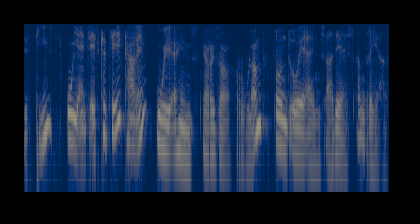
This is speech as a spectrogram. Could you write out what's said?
des Teams OE1 SKC Karin, OE1 RSA Roland und OE1 ADS Andreas.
